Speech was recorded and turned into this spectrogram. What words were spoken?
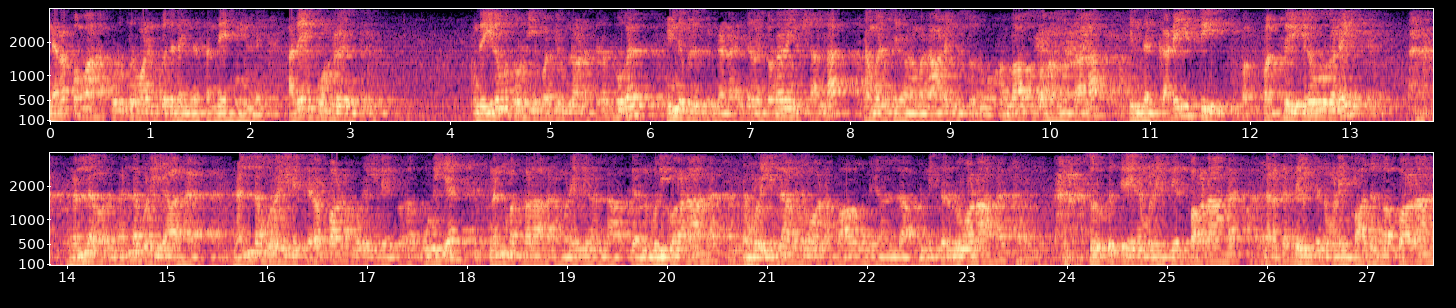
நிரப்பமாக கொடுத்துருவான் என்பதில் எந்த சந்தேகம் இல்லை. அதே போன்று இந்த இரவு தொழுகை பற்றி உண்டான சிறப்புகள் இன்னும் இருக்கின்றன. இதனை தொடர இன்ஷால்லா நம்ம செய்வோம்? நம்ம நாளைக்கு சொல்லுவோம். அல்லாஹ் சுப்ஹானஹு இந்த கடைசி ப- பத்து இரவுகளை நல்ல நல்லபடியாக நல்ல முறையிலே சிறப்பான முறையிலே தொடரக்கூடிய நன்மக்களாக நம் அனைவரும் அல்லா அனுபவிவானாக நம்முடைய எல்லா விதமான பாவங்களையும் அல்லா பண்ணி தருவானாக சுருக்கத்திலே நம்மளை சேர்ப்பானாக நரக்கத்தை விட்டு நம்மளை பாதுகாப்பானாக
